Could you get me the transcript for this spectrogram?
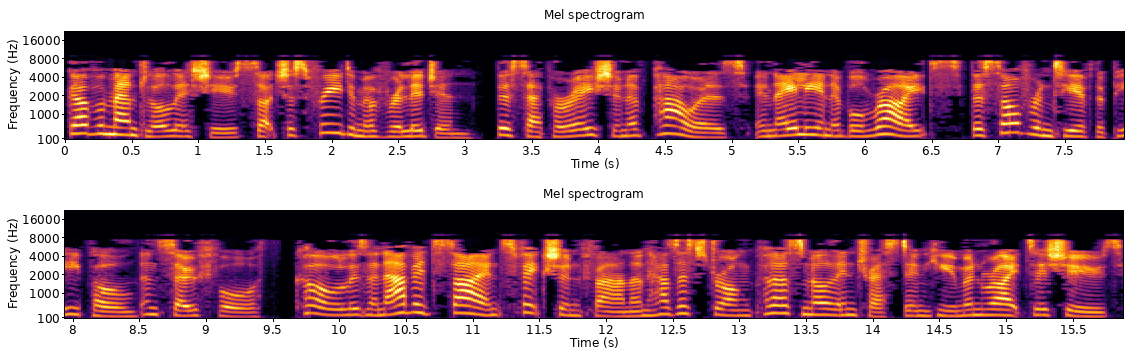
governmental issues such as freedom of religion, the separation of powers, inalienable rights, the sovereignty of the people, and so forth. Cole is an avid science fiction fan and has a strong personal interest in human rights issues.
